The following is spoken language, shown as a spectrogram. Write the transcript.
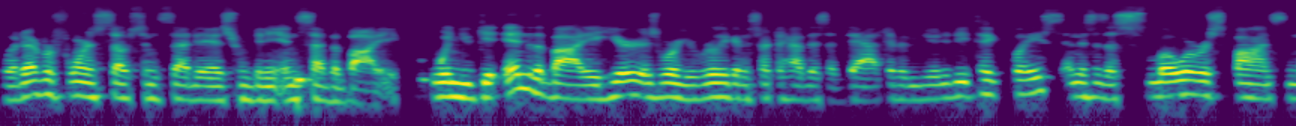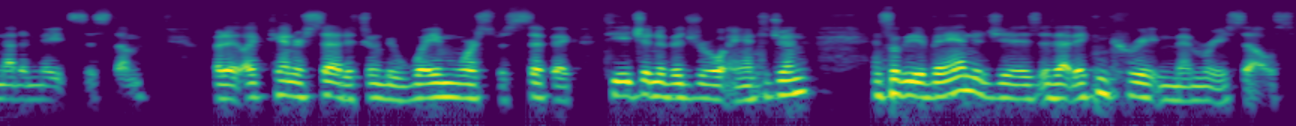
whatever foreign substance that is from getting inside the body. When you get into the body, here is where you're really going to start to have this adaptive immunity take place. And this is a slower response than that innate system. But it, like Tanner said, it's going to be way more specific to each individual antigen. And so the advantage is, is that it can create memory cells.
